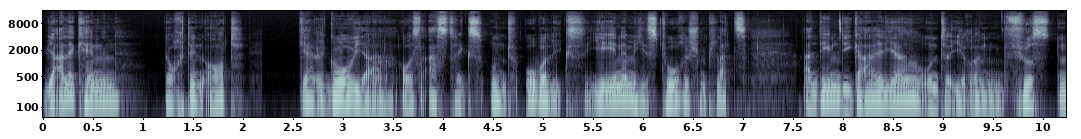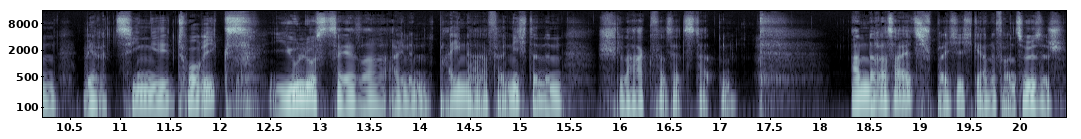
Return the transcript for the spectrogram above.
wir alle kennen doch den Ort Gergovia aus Asterix und Obelix, jenem historischen Platz, an dem die Gallier unter ihrem Fürsten Vercingetorix Julius Caesar einen beinahe vernichtenden Schlag versetzt hatten. Andererseits spreche ich gerne Französisch.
